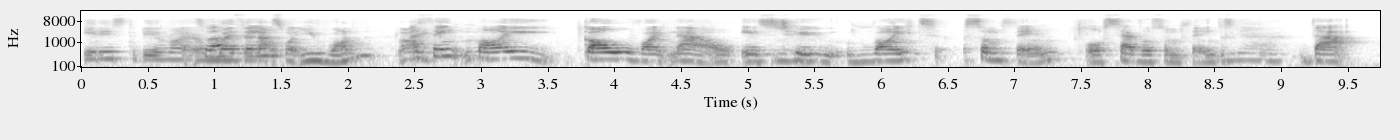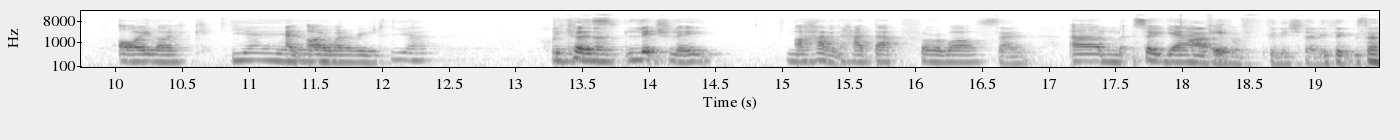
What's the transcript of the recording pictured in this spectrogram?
it is to be a writer So and I whether think- that's what you want. Like, I think my goal right now is Mm. to write something or several somethings yeah, that I like yeah, yeah, yeah. and I want to read yeah. 100%. because literally I haven't had that for a while. same. Um, so yeah, I haven't it, even finished anything. So I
